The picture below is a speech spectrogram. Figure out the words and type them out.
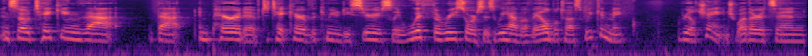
And so taking that that imperative to take care of the community seriously with the resources we have available to us, we can make real change, whether it's in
